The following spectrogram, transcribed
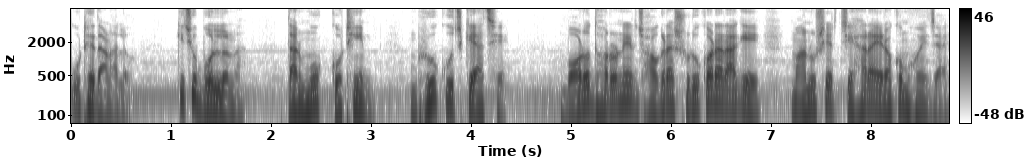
উঠে দাঁড়াল। কিছু বলল না। তার মুখ কঠিন, ভ্রু কুচকে আছে। বড় ধরনের ঝগড়া শুরু করার আগে মানুষের চেহারা এরকম হয়ে যায়।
